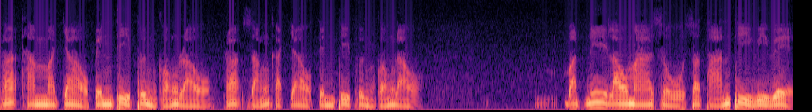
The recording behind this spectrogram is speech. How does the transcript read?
พระธรรมเจ้าเป็นที่พึ่งของเรา พระสังฆเจ้าเป็นที่พึ่งของเรา บัดนี้เรามาสู่สถานที่วิเวก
